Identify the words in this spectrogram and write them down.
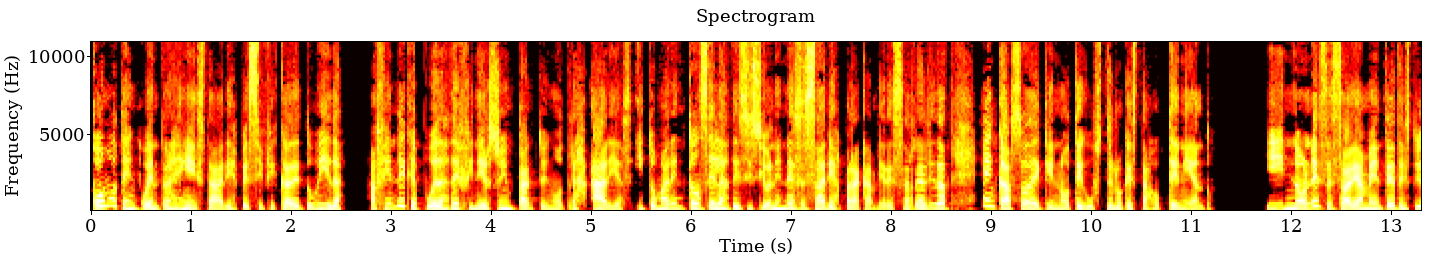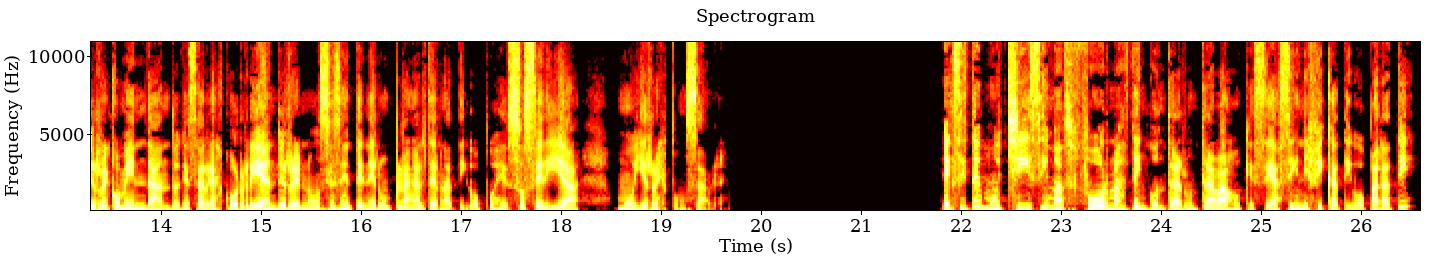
cómo te encuentras en esta área específica de tu vida a fin de que puedas definir su impacto en otras áreas y tomar entonces las decisiones necesarias para cambiar esa realidad en caso de que no te guste lo que estás obteniendo. Y no necesariamente te estoy recomendando que salgas corriendo y renuncies sin tener un plan alternativo, pues eso sería muy irresponsable. Existen muchísimas formas de encontrar un trabajo que sea significativo para ti.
